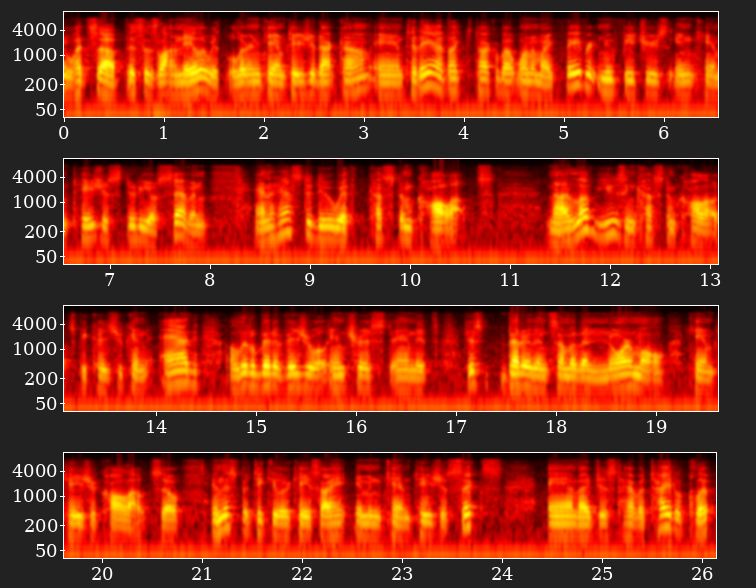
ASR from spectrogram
what's up? This is Lon Naylor with LearnCamtasia.com, and today I'd like to talk about one of my favorite new features in Camtasia Studio 7, and it has to do with custom callouts. Now, I love using custom callouts because you can add a little bit of visual interest, and it's just better than some of the normal Camtasia callouts. So, in this particular case, I am in Camtasia 6, and I just have a title clip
